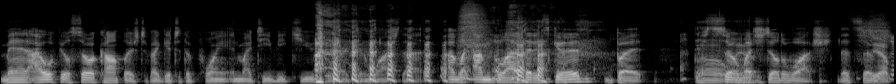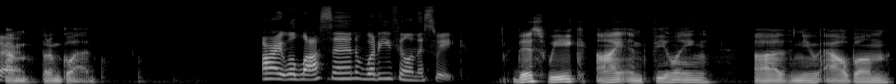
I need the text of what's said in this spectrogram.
Man, I will feel so accomplished if I get to the point in my TV queue where I can watch that. I'm like, I'm glad that it's good, but there's Oh, so man. much still to watch. That's so. Yep. Sure. Um, but I'm glad. All right, well, Lawson, what are you feeling this week? This week, I am feeling uh, the new album,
